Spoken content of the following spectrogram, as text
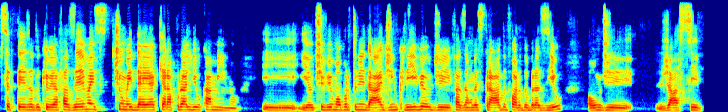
certeza do que eu ia fazer, mas tinha uma ideia que era por ali o caminho. E, e eu tive uma oportunidade incrível de fazer um mestrado fora do Brasil, onde já se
